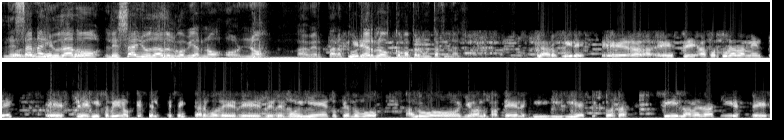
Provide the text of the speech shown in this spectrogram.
¿Les han ayudado, les ha ayudado el gobierno o no? A ver, para ponerlo mire, como pregunta final. Claro, mire, eh, este, afortunadamente, este, mi sobrino que es el que se encargó de, de, de del movimiento, que anduvo, anduvo llevando papeles y, y, y estas cosas, sí, la verdad sí, este,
